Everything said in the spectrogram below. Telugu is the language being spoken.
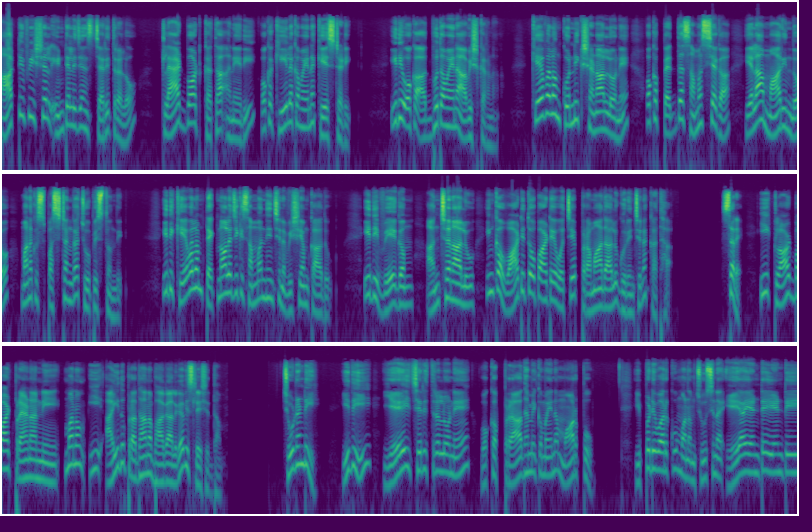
ఆర్టిఫిషియల్ ఇంటెలిజెన్స్ చరిత్రలో క్లాడ్బాట్ కథ అనేది ఒక కీలకమైన కేస్ స్టడీ. ఇది ఒక అద్భుతమైన ఆవిష్కరణ. కేవలం కొన్ని క్షణాల్లోనే ఒక పెద్ద సమస్యగా ఎలా మారిందో మనకు స్పష్టంగా చూపిస్తుంది. ఇది కేవలం టెక్నాలజీకి సంబంధించిన విషయం కాదు. ఇది వేగం అంచనాలు ఇంకా వాటితో పాటే వచ్చే ప్రమాదాలు గురించిన కథ. సరే ఈ క్లాడ్బాట్ ప్రయాణాన్ని మనం ఈ ఐదు ప్రధాన భాగాలుగా విశ్లేషిద్దాం. చూడండి ఇది ఏఐ చరిత్రలోనే ఒక ప్రాథమికమైన మార్పు. ఇప్పటివరకు మనం చూసిన ఏఐ అంటే ఏంటి?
